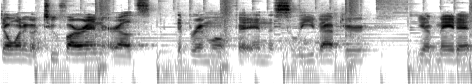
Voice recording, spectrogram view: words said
don't want to go too far in or else the brim won't fit in the sleeve after you have made it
